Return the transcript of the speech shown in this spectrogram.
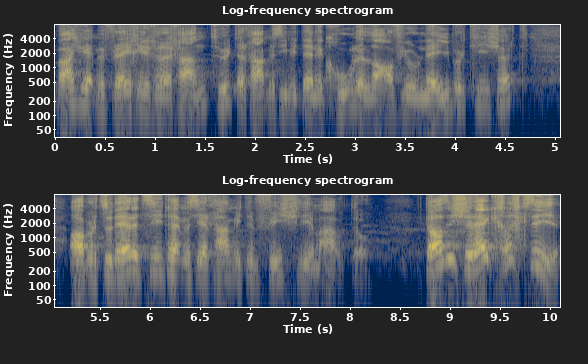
Weißt du, wie hat man Freikircher erkannt? Heute erkennt man sie mit diesen coolen Love Your Neighbor T-Shirt. Aber zu dieser Zeit hat man sie erkannt mit dem Fischli im Auto. Das war schrecklich. Gewesen.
